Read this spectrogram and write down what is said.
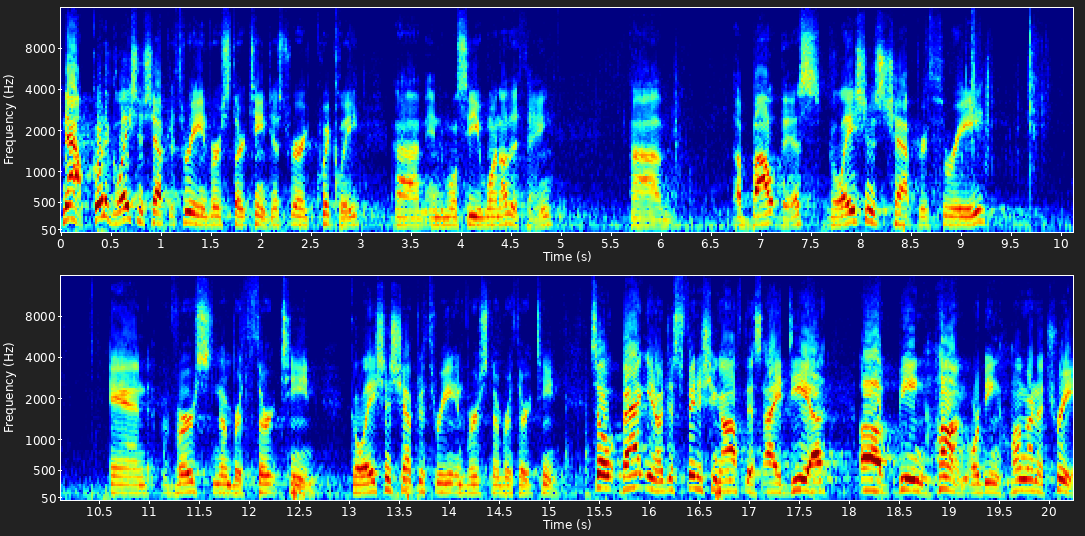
now go to Galatians chapter 3 and verse 13, just very quickly, um, and we'll see one other thing um, about this. Galatians chapter 3 and verse number 13. Galatians chapter 3 and verse number 13. So, back, you know, just finishing off this idea of being hung or being hung on a tree.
